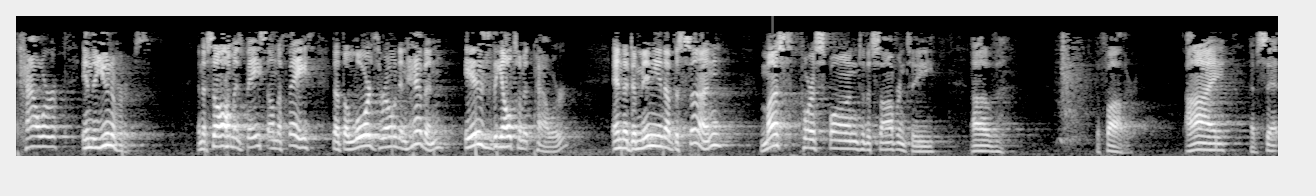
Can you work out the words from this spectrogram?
power in the universe. And the psalm is based on the faith that the Lord throned in heaven is the ultimate power, and the dominion of the Son must correspond to the sovereignty of the Father. I have set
